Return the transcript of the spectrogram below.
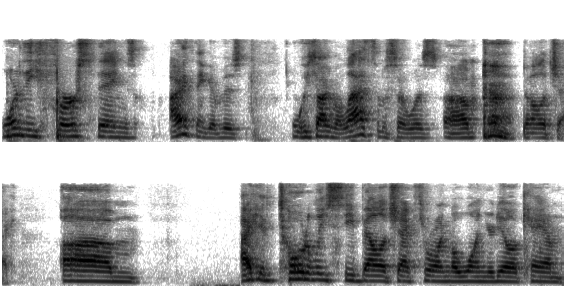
one of the first things I think of is what we talked about last episode was um, Belichick. Um, I can totally see Belichick throwing a one year deal at Cam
